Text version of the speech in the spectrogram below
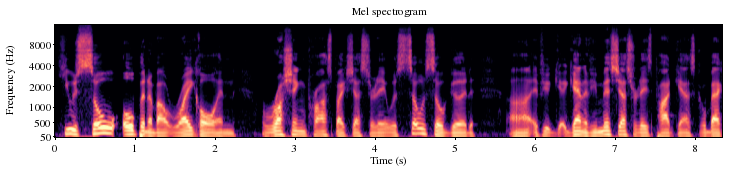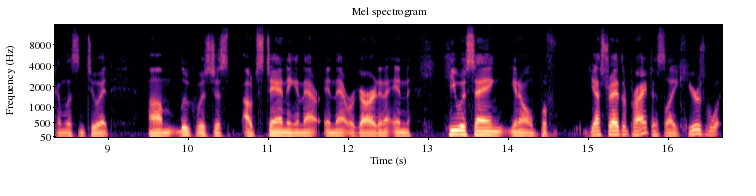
he was so open about Reichel and rushing prospects yesterday. It was so so good. Uh, if you again, if you missed yesterday's podcast, go back and listen to it. Um, Luke was just outstanding in that in that regard, and and he was saying, you know, bef- yesterday after practice, like here's what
